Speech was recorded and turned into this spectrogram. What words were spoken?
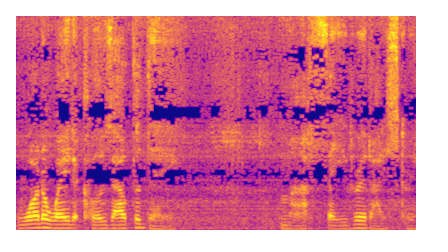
What a way to close out the day. My favorite ice cream.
